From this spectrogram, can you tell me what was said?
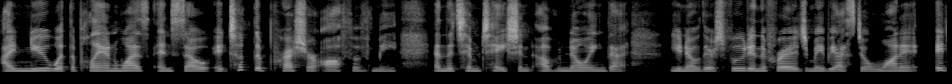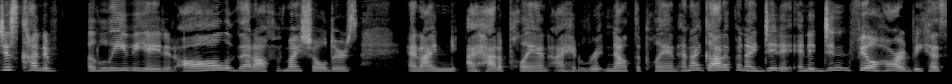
I knew what the plan was. And so it took the pressure off of me and the temptation of knowing that, you know, there's food in the fridge. Maybe I still want it. It just kind of alleviated all of that off of my shoulders and I I had a plan. I had written out the plan and I got up and I did it. And it didn't feel hard because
